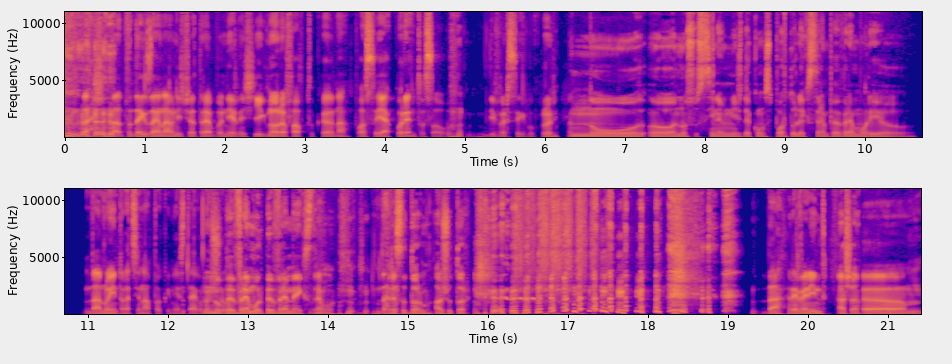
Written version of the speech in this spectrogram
da, și notă de exact n-au nicio treabă în ele și ignoră faptul că, na, poate să ia curentul sau diverse lucruri. Nu, uh, nu susținem nici de cum sportul extrem pe vremuri uh... Dar nu intrați în apă când este roșu. Nu pe vremuri, pe vreme extremă. da. Trebuie să dorm. Ajutor. da, revenind. Așa. Uh,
